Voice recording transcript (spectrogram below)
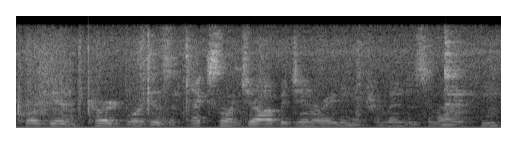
Corrugated cardboard does an excellent job of generating a tremendous amount of heat.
